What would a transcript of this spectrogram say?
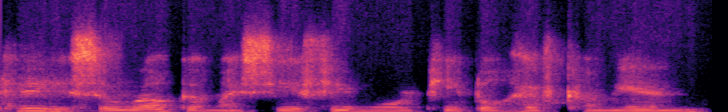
Okay, so welcome. I see a few more people have come in.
